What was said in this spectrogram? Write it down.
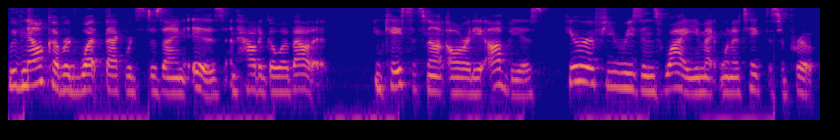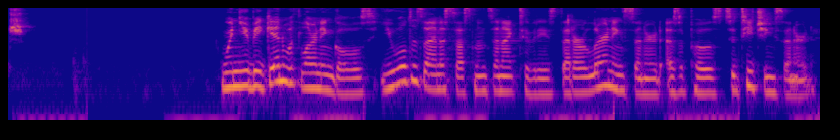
We've now covered what backwards design is and how to go about it. In case it's not already obvious, here are a few reasons why you might want to take this approach. When you begin with learning goals, you will design assessments and activities that are learning centered as opposed to teaching centered.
